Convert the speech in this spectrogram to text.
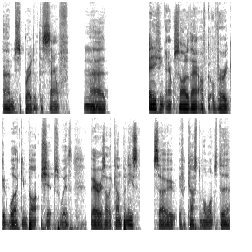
um, spread of the south. Mm. Uh, anything outside of that, I've got very good working partnerships with various other companies. So if a customer wants to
